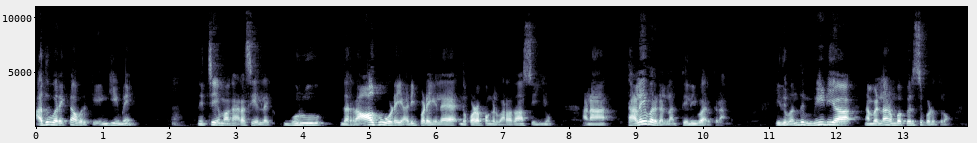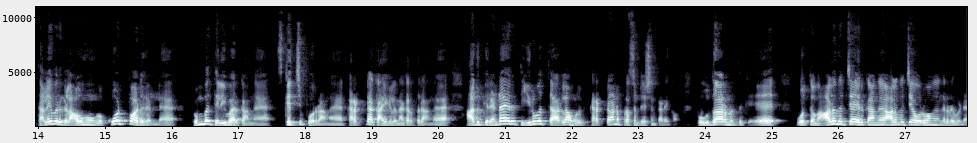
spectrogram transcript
அது வரைக்கும் அவருக்கு எங்கேயுமே நிச்சயமாக அரசியலில் குரு இந்த ராகுவோடைய அடிப்படையில இந்த குழப்பங்கள் வரதான் செய்யும். ஆனா தலைவர்கள்லாம் தெளிவா இருக்கிறாங்க. இது வந்து மீடியா நம்ம எல்லாம் ரொம்ப பெருசுப்படுத்துகிறோம் தலைவர்கள் அவங்கவுங்க கோட்பாடுகள்ல ரொம்ப தெளிவாக இருக்காங்க. ஸ்கெட்ச் போடுறாங்க. கரெக்டாக காய்களை நகர்த்துறாங்க. அதுக்கு ரெண்டாயிரத்தி இருபத்தி ஆறில் அவங்களுக்கு கரெக்டான ப்ரெசன்டேஷன் கிடைக்கும். இப்போ உதாரணத்துக்கு ஒருத்தவங்க ஆளுங்கட்சியாக இருக்காங்க ஆளுங்கட்சியாக வருவாங்கங்கிறத விட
